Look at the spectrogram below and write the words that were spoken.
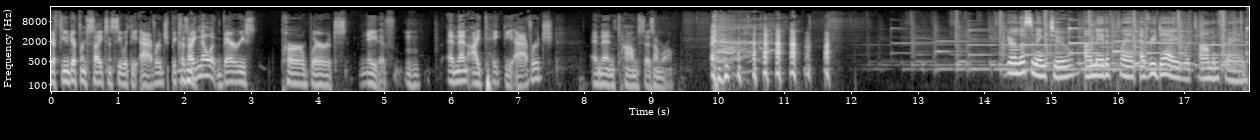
at a few different sites and see what the average because I mm-hmm. know it varies per where it's native, mm-hmm. and then I take the average, and then Tom says I'm wrong. You're listening to A Native Plant Every Day with Tom and Fran.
